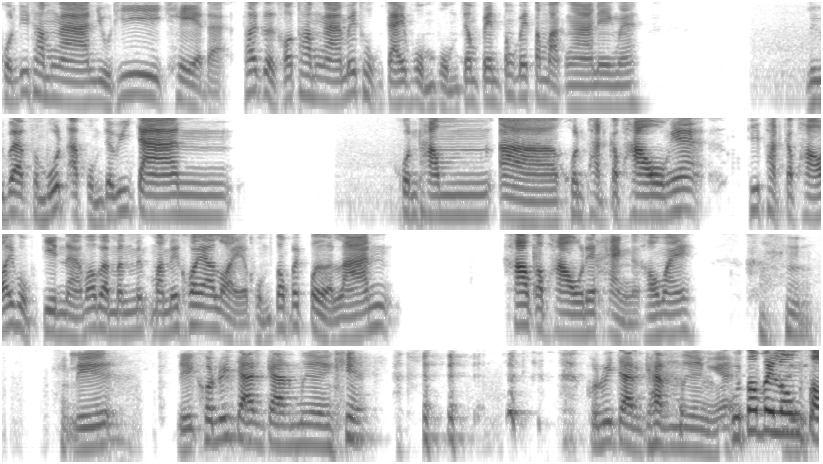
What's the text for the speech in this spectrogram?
คนที่ทำงานอยู่ที่เขตอะถ้าเกิดเขาทำงานไม่ถูกใจผมผมจำเป็นต้องไปสมัครงานเองไหม หรือแบบสมมติอะผมจะวิจารณ์ คนทำอ่า คนผัดกะเพราเงี้ยที่ผัดกะเพราให้ผมกินนะว่าแบบมันมันไม่ค่อยอร่อยอะผมต้องไปเปิดร้าน ข้าวกะเพราในยแข่งกับเขาไหมหรือ หรือคนวิจารณ์การเมืองเงี้ยคนวิจารณ์การเมืองอย่างเงี้ยกูต้องไปลงสอ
